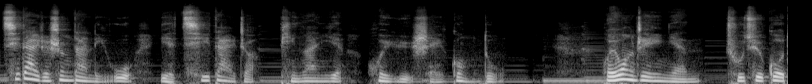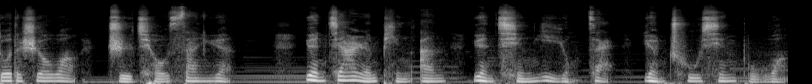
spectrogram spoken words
期待着圣诞礼物，也期待着平安夜会与谁共度。回望这一年，除去过多的奢望，只求三愿：愿家人平安，愿情谊永在。愿初心不忘。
